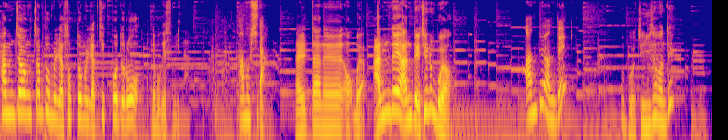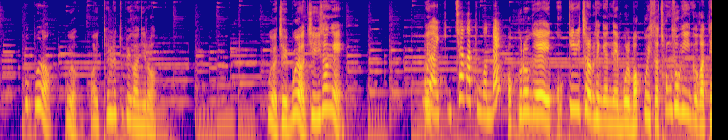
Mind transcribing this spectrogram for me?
함정 점프 물약 속도 물약 킥보드로 해보겠습니다. 가봅시다. 자 일단은 어 뭐야 안 돼 안 돼 쟤는 뭐야? 안 돼, 안 돼? 어, 뭐야 쟤 이상한데? 어, 뭐야? 뭐야 아니 텔레토비가 아니라 뭐야 쟤 뭐야 쟤 이상해 뭐야, 이 기차 같은 건데? 어 그러게 코끼리처럼 생겼네 뭘 먹고 있어 청소기인 것 같아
